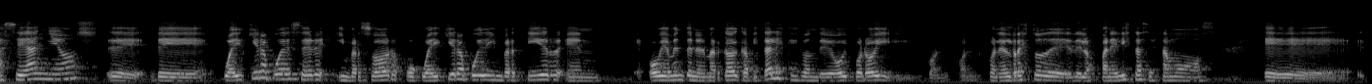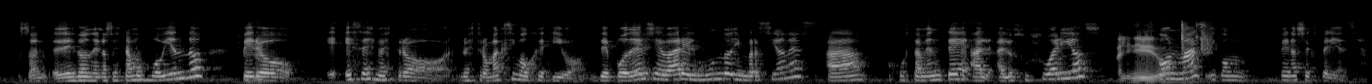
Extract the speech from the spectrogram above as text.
hace años eh, de cualquiera puede ser inversor o cualquiera puede invertir en, obviamente en el mercado de capitales, que es donde hoy por hoy con, el resto de, los panelistas estamos, eh, es donde nos estamos moviendo, pero ese es nuestro, nuestro máximo objetivo, de poder llevar el mundo de inversiones a justamente a, los usuarios con más y con menos experiencia.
